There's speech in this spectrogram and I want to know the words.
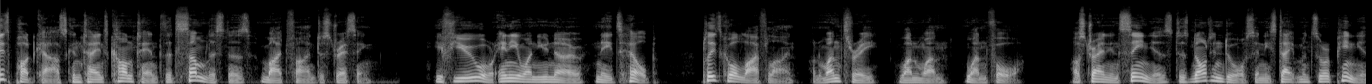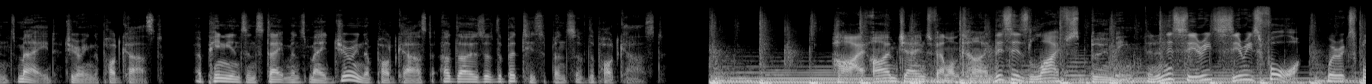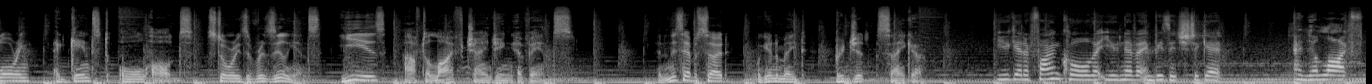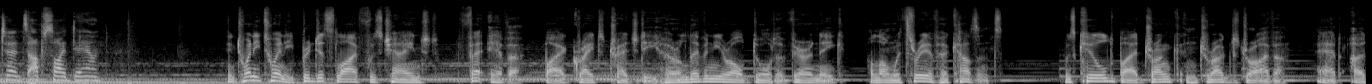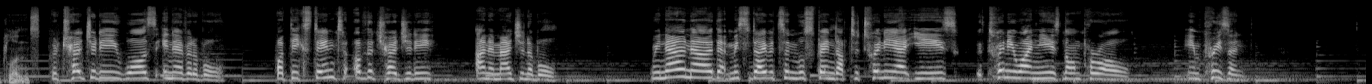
This podcast contains content that some listeners might find distressing. If you or anyone you know needs help, please call Lifeline on 131114. Australian Seniors does not endorse any statements or opinions made during the podcast. Opinions and statements made during the podcast are those of the participants of the podcast. Hi, I'm James Valentine. This is Life's Booming. And in this series, Series 4, we're exploring Against All Odds stories of resilience years after life changing events. And in this episode, we're going to meet Bridget Sakr. You get a phone call that you never envisaged to get, and your life turns upside down. In 2020, Bridget's life was changed forever by a great tragedy. Her 11 year old daughter, Veronique, along with three of her cousins, was killed by a drunk and drugged driver at Oatlands. The tragedy was inevitable, but the extent of the tragedy unimaginable. We now know that Mr. Davidson will spend up to 28 years with 21 years non parole in prison.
